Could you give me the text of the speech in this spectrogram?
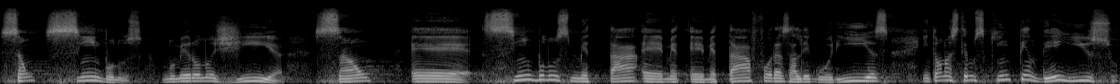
são símbolos, numerologia, são é, símbolos, metá, é, é, metáforas, alegorias. Então nós temos que entender isso,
